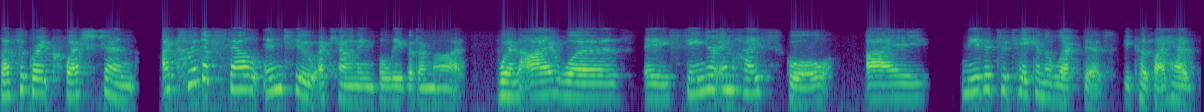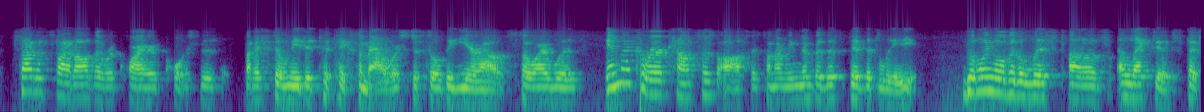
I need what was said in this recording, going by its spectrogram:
That's a great question. I kind of fell into accounting, believe it or not. When I was a senior in high school, I needed to take an elective because I had satisfied all the required courses, but I still needed to take some hours to fill the year out. So I was in my career counselor's office, and I remember this vividly, going over the list of electives that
